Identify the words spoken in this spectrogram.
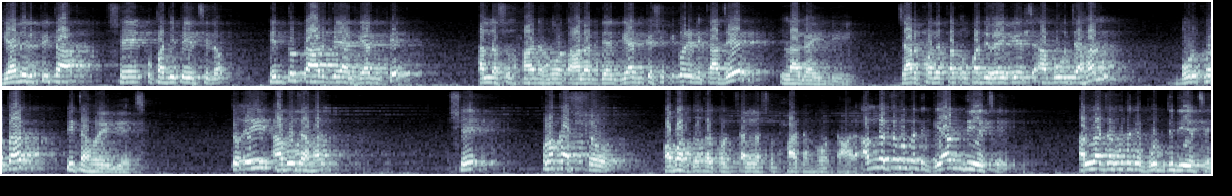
জ্ঞানের পিতা সে উপাধি পেয়েছিল। কিন্তু তার দেয়া জ্ঞানকে আল্লাহ ওয়া দেয়া জ্ঞানকে সে কি করেনি? কাজে লাগাইনি যার ফলে তার উপাধি হয়ে গিয়েছে আবু জাহাল মূর্খতার পিতা হয়ে গিয়েছে। তো এই আবু জাহাল, সে প্রকাশ্য অবাধ্যতা করছে আল্লাহ তাআলা। আল্লাহ যখন তাকে জ্ঞান দিয়েছে, আল্লাহ যখন তাকে বুদ্ধি দিয়েছে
